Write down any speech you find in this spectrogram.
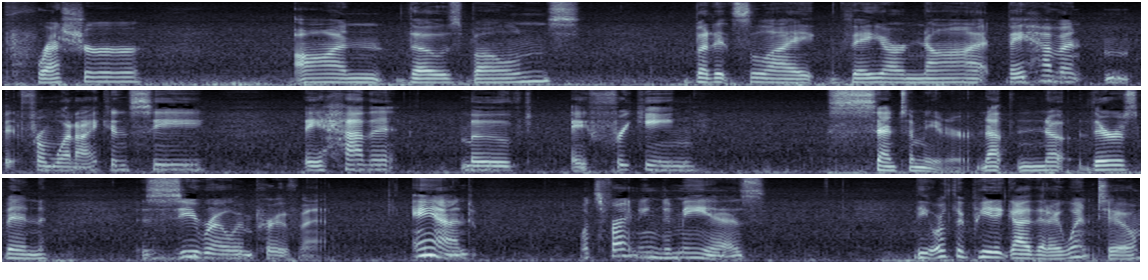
pressure on those bones but it's like they are not they haven't from what i can see they haven't moved a freaking centimeter. Not no there's been zero improvement. And what's frightening to me is the orthopedic guy that i went to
